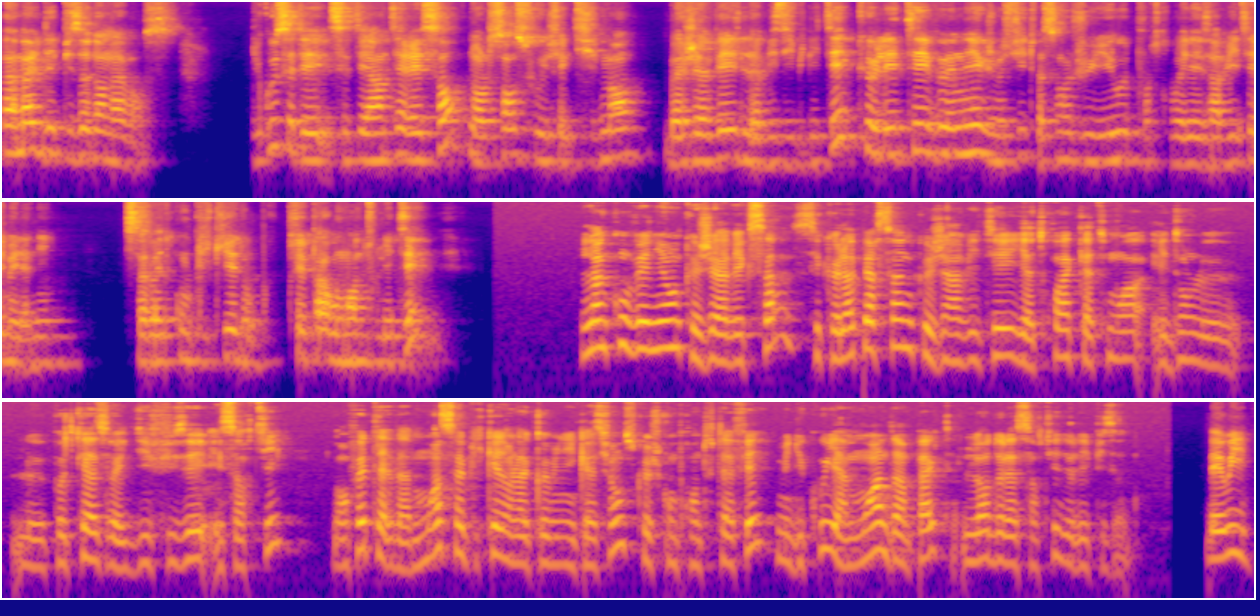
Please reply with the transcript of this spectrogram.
pas mal d'épisodes en avance. Du coup, c'était, intéressant dans le sens où effectivement, bah, j'avais de la visibilité, que l'été venait, que je me suis dit, de toute façon, juillet-août, pour trouver des invités, Mélanie, ça va être compliqué, donc prépare au moins tout l'été. L'inconvénient que j'ai avec ça, c'est que la personne que j'ai invitée il y a trois, quatre mois et dont le, podcast va être diffusé et sorti, En fait, elle va moins s'appliquer dans la communication, ce que je comprends tout à fait, mais du coup, il y a moins d'impact lors de la sortie de l'épisode. Ben oui,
